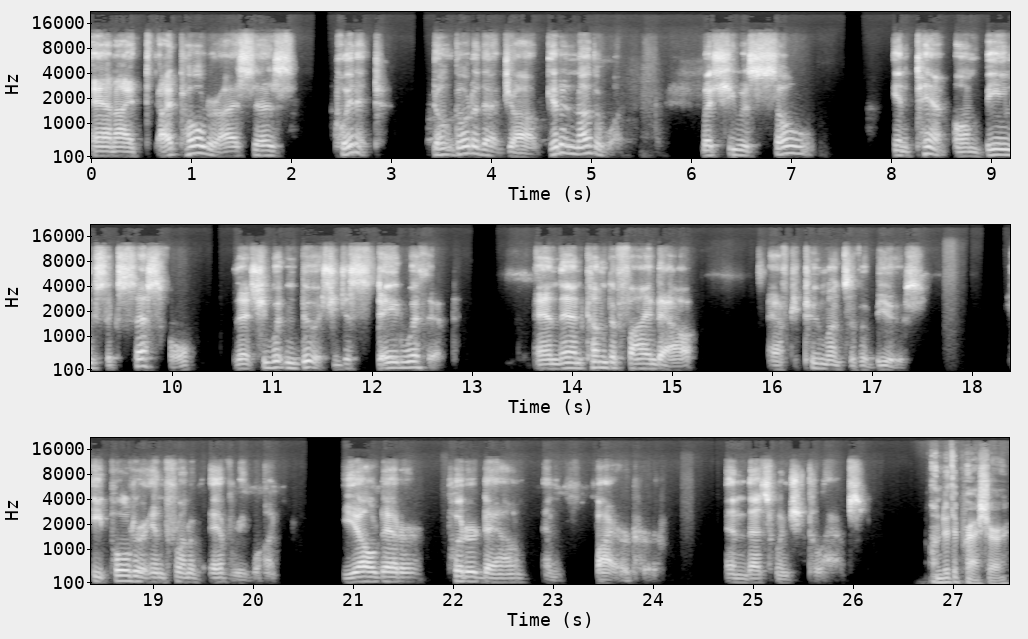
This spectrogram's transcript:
And i i told her i says quit it. Don't go to that job. Get another one. But she was so intent on being successful that she wouldn't do it. She just stayed with it. And then come to find out after two months of abuse, he pulled her in front of everyone, yelled at her, put her down, and fired her. And that's when she collapsed. Under the pressure,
